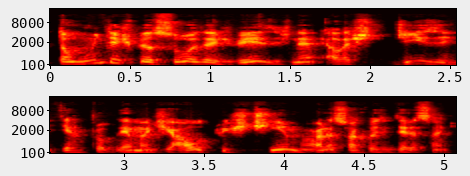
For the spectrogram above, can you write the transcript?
Então, muitas pessoas, às vezes, né, elas dizem ter problema de autoestima. Olha só que coisa interessante.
